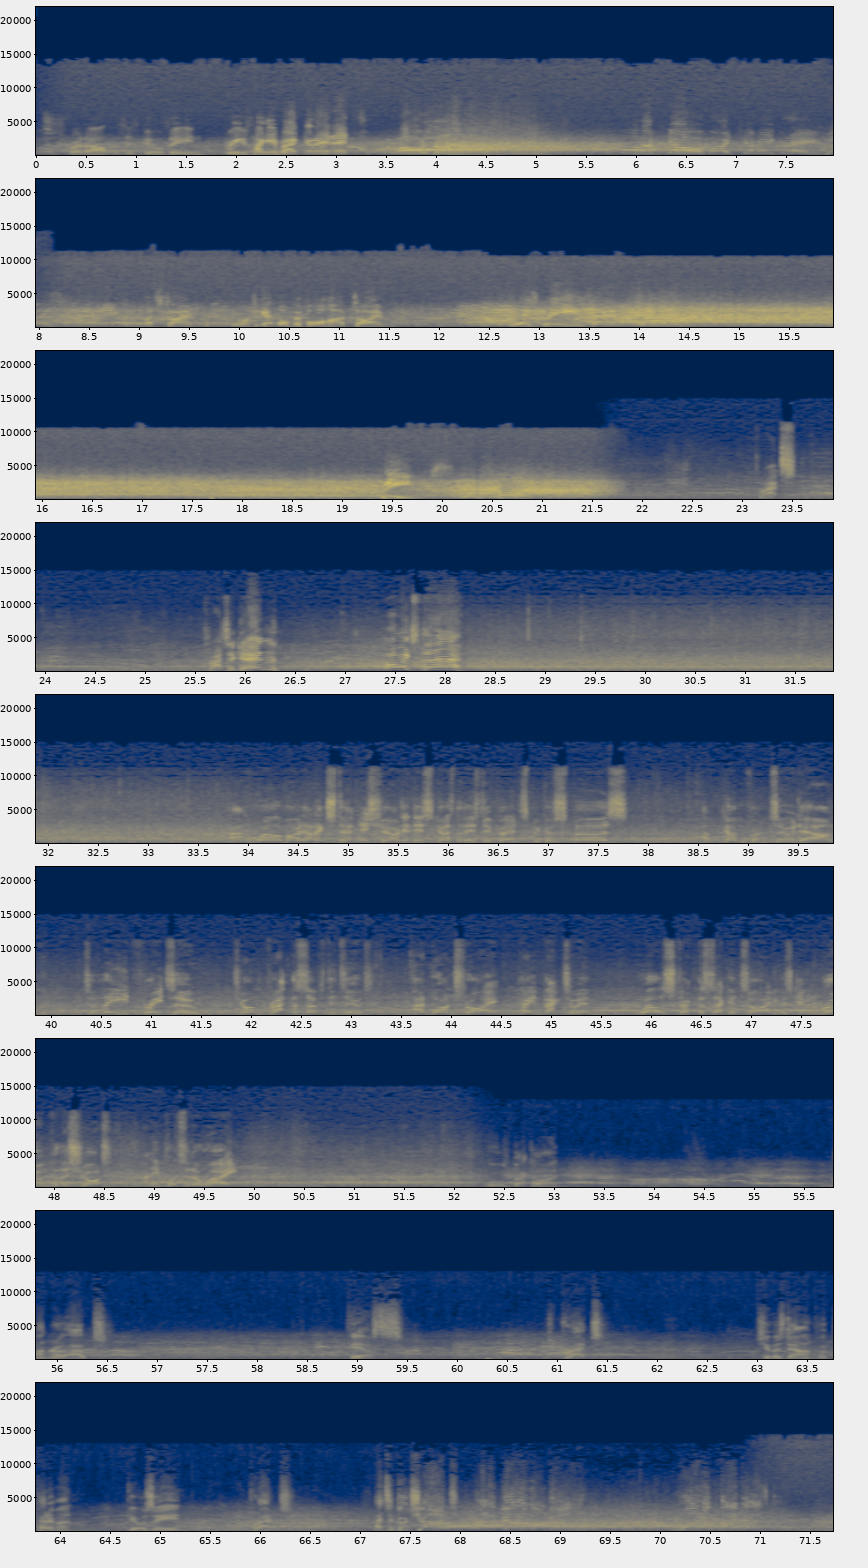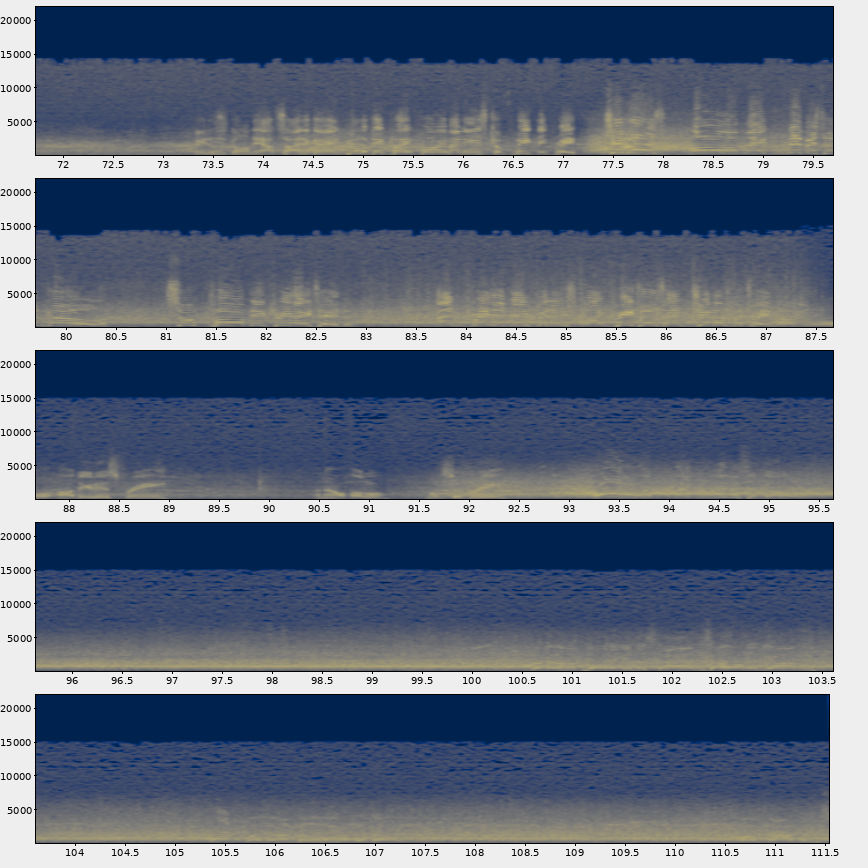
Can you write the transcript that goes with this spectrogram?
Well spread out. This is Gilzean. Greaves hanging back, gonna hit it. Oh, what a, what a goal by Jimmy Greaves! There's much time. They want to get one before half time. There's Greaves and they've. Greaves. He scored. Pratt. Pratt again. Oh, it's there! And well might Alex Stepney shout in disgust at his defence because Spurs have come from two down to lead 3-2. John Pratt, the substitute, had one try, came back to him, well struck the second time, he was given room for the shot, and he puts it away. Wolves back line. Munro out. Pearce. Pratt. Chivers down for Perryman. Gilzean. Pratt. That's a good shot! And a beautiful goal! What a fabulous goal! Peters has gone on the outside again. Beautifully played for him, and he is completely free. Chivers! Oh, a magnificent goal! Superbly created and brilliantly finished by Peters and Chivers between them. Oh, is free. And now Hoddle, not so free. Oh, a magnificent goal! Look at them applauding in the stands, old and young. That was an unbelievable goal. Well, thousands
